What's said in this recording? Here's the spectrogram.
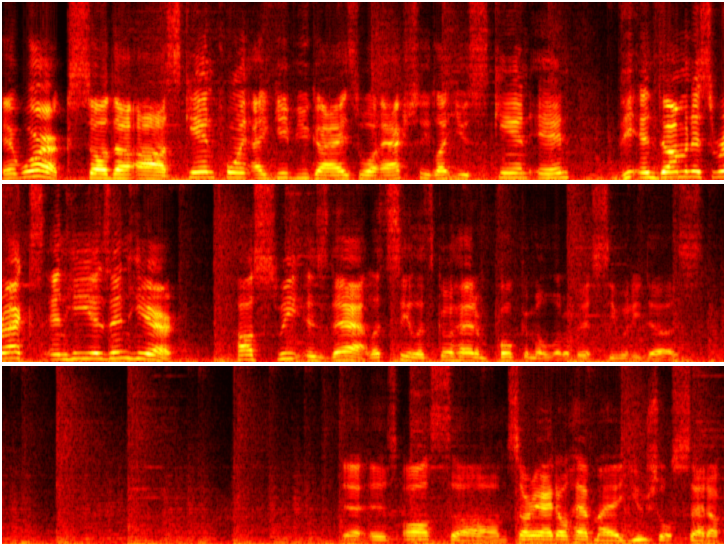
It works! So the uh, scan point I give you guys will actually let you scan in the Indominus Rex, and he is in here. How sweet is that? Let's see. Let's go ahead and poke him a little bit, see what he does. That is awesome. Sorry I don't have my usual setup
